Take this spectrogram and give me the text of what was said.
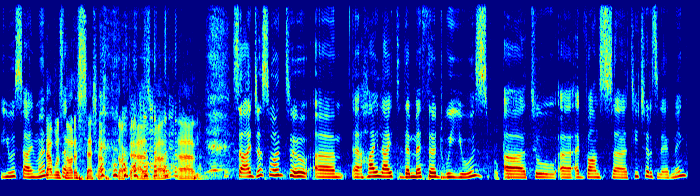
you, Simon. That was not a setup, Dr. Asma. Um, So I just want to um, uh, highlight the method we use Okay. uh, to uh, advance uh, teachers' learning,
